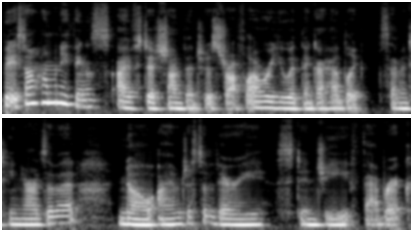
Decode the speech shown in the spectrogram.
Based on how many things I've stitched on vintage straw flower, you would think I had like 17 yards of it. No, I am just a very stingy fabric.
